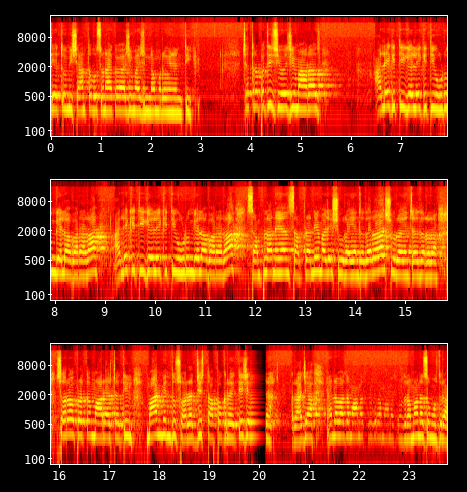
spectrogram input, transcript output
ते तुम्ही शांत बसून ऐकावे अशी माझी नम्र विनंती. छत्रपती शिवाजी महाराज आले किती गेले किती उडून गेला बरारा? आले किती गेले किती उडून गेला बरारा? संपला नाही आणि संपला नाही माझ्या शिवरायांचा दरारा शिवरायांचा दरारा. सर्वप्रथम महाराष्ट्रातील मानबिंदू स्वराज्य स्थापक रयतेचे राजा. यांना माझा मानस मुजरा मानस मुजरा मानस मुजरा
